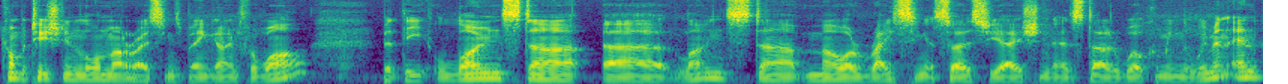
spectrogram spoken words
competition in lawnmower racing has been going for a while, but the Lone Star uh, Lone Star Mower Racing Association has started welcoming the women. And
